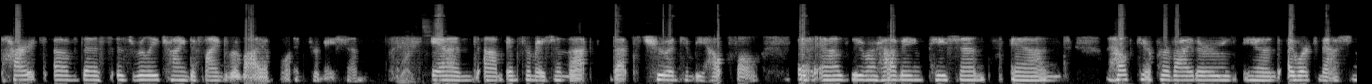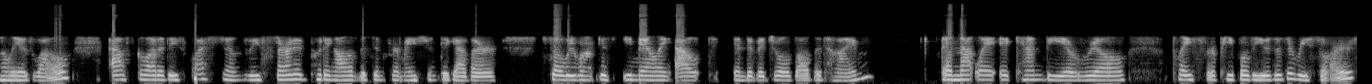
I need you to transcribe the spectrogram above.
part of this is really trying to find reliable information. Right. and um, information that that's true and can be helpful. And as we were having patients and healthcare providers, and I work nationally as well, ask a lot of these questions, we started putting all of this information together, so we weren't just emailing out individuals all the time. And that way, it can be a real place for people to use as a resource,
